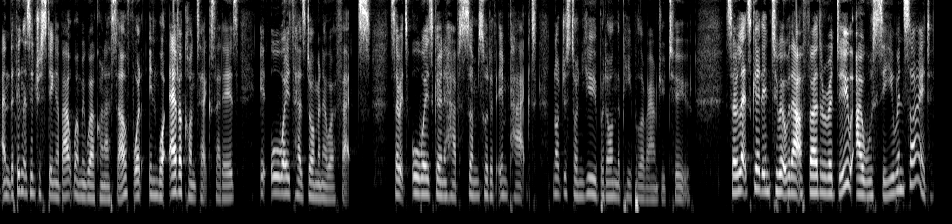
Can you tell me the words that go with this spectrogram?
And the thing that's interesting about when we work on ourselves, what in whatever context that is, it always has domino effects. So it's always going to have some sort of impact not just on you but on the people around you too. So let's get into it without further ado. I will see you inside.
